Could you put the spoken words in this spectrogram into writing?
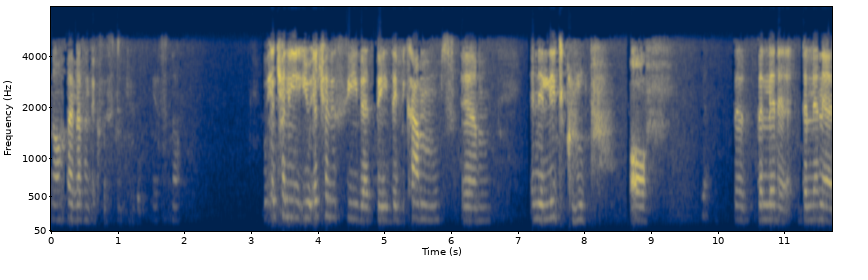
No, that doesn't exist. Yes, no. You actually, you actually see that they, they become um, an elite group of the the the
